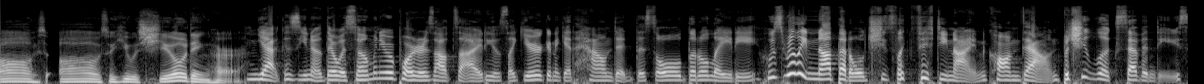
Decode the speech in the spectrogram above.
oh so, oh so he was shielding her. Yeah, because you know there was so many reporters outside. He was like, "You're gonna get hounded." This old little lady, who's really not that old. She's like 59. Calm down, but she looks 70s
